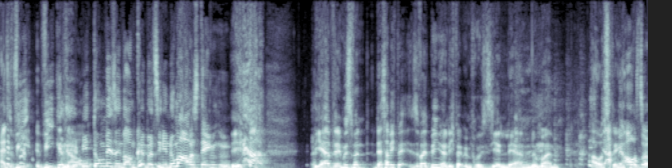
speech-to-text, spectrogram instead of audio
Also wie, wie genau... Wie dumm wir sind, warum können wir uns die Nummer ausdenken? Ja, ja, dann muss man, das habe ich, bei, soweit bin ich noch nicht beim Improvisieren lernen, Nummern ausdenken. Ja, auch so.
